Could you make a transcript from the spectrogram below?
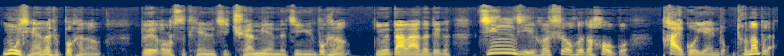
目前呢是不可能对俄罗斯天然气全面的禁运，不可能，因为带来的这个经济和社会的后果太过严重，承担不了。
